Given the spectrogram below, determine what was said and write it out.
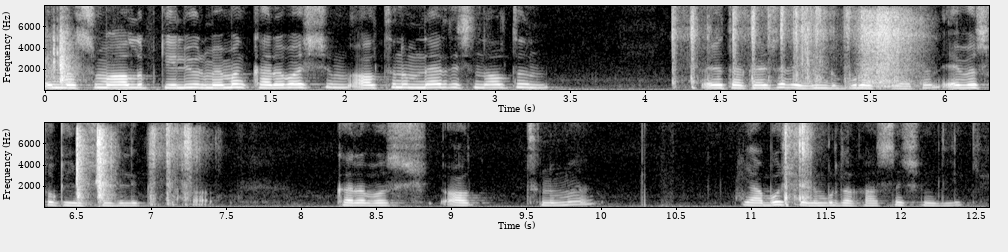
Elmasımı alıp geliyorum hemen. Karabaşım altınım neredesin altın? Evet arkadaşlar evim de burası zaten. Eve sokayım şimdilik. Karabaş altınımı. Ya boş verin burada kalsın şimdilik.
